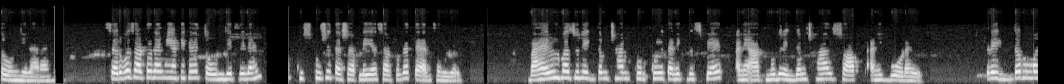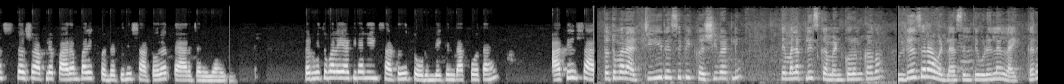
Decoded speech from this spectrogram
तळून घेणार आहे. सर्व साठोऱ्या मी या ठिकाणी तळून घेतलेल्या आहेत. खुसखुशीत अशा आपल्या या साठोऱ्या तयार झालेल्या आहेत. बाहेरील बाजूने एकदम छान कुरकुरीत आणि क्रिस्पी आहेत आणि आतमधून एकदम छान सॉफ्ट आणि गोड आहेत. तर एकदम मस्त अशा आपल्या पारंपरिक पद्धतीने साठवल्या तयार झालेल्या आहेत. तर मी तुम्हाला या ठिकाणी एक साटोरी तोडून देखील दाखवत आहे. आतील सा तर तुम्हाला आजची ही रेसिपी कशी वाटली ते मला प्लीज कमेंट करून कळवा. व्हिडिओ जर आवडला असेल तर व्हिडिओला लाईक करा.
